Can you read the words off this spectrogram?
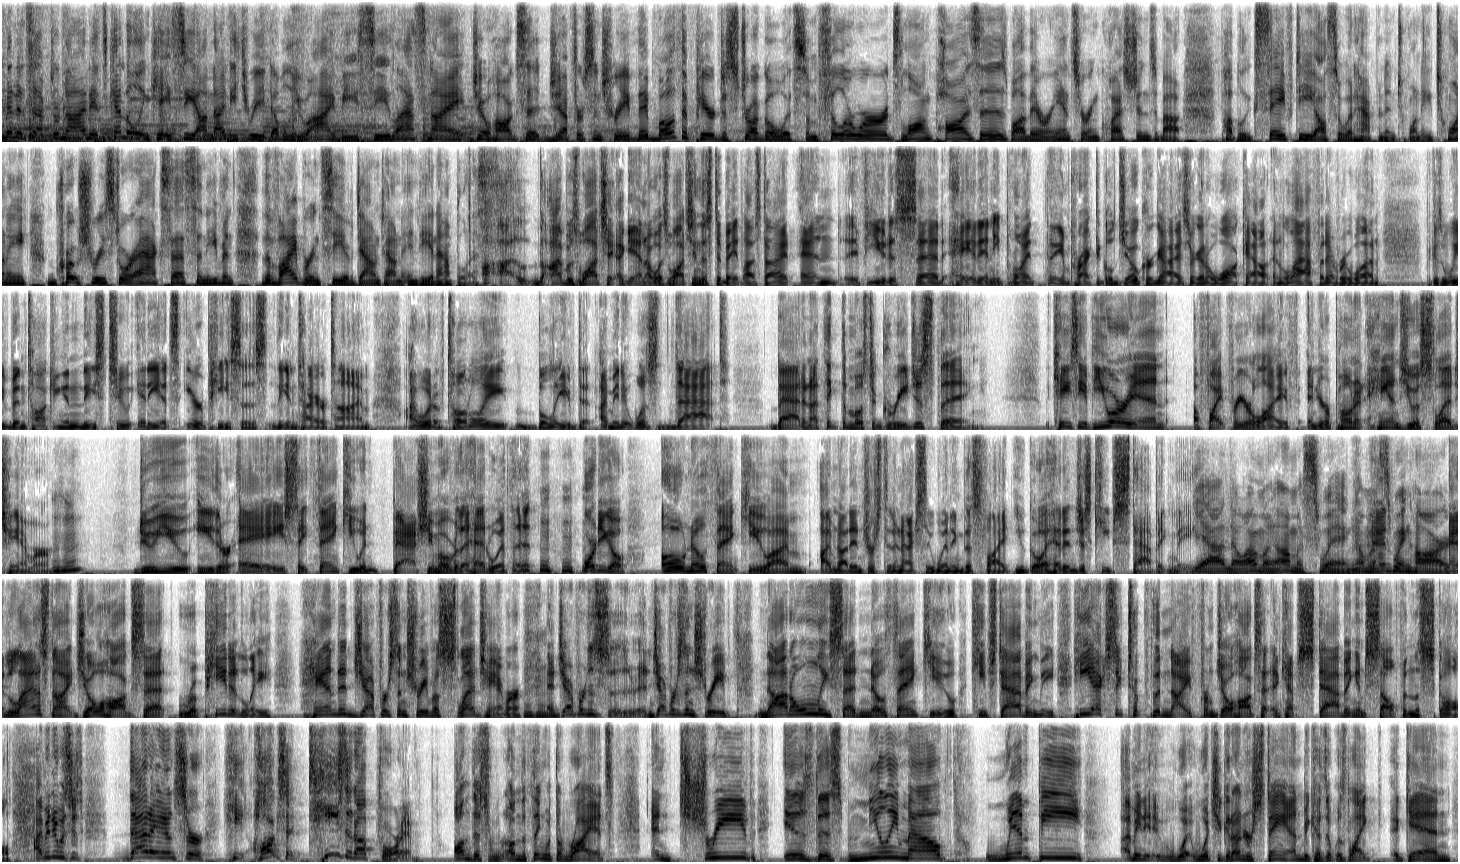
21 minutes after 9, it's Kendall and Casey on 93 WIBC. Last night, Joe Hogsett, Jefferson Shreve, they both appeared to struggle with some filler words, long pauses while they were answering questions about public safety, also what happened in 2020, grocery store access, and even the vibrancy of downtown Indianapolis. I, I was watching again. I was watching this debate last night, and if you'd have said, "Hey, at any point the impractical Joker guys are going to walk out and laugh at everyone," because we've been talking in these two idiots' earpieces the entire time, I would have totally believed it. I mean, it was that bad, and I think the most egregious thing, Casey, if you are in a fight for your life and your opponent hands you a sledgehammer mm-hmm. do you either A, say thank you and bash him over the head with it, or do you go, oh no, thank you. I'm I'm not interested in actually winning this fight. You go ahead and just keep stabbing me. yeah, no, I'm a, I'm a swing. I'm to And- swing hard. And last night, Joe Hogsett repeatedly handed Jefferson Shreve a sledgehammer, Mm-hmm. and Jefferson Jefferson Shreve not only said no, thank you, keep stabbing me. He actually took the knife from Joe Hogsett and kept stabbing himself in the skull. I mean, it was just that answer. He Hogsett teased it up for him. On this, on the thing with the riots, and Shreve is this mealy mouthed, wimpy. I mean, what, what you could understand because it was like again,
